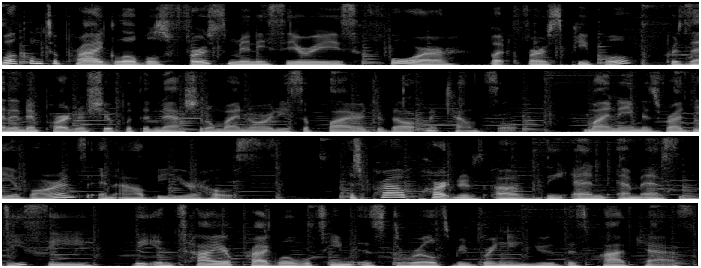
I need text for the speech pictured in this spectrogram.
Welcome to Pride Global's first mini-series for But First People, presented in partnership with the National Minority Supplier Development Council. My name is Rahdiah Barnes, and I'll be your host. As proud partners of the NMSDC, the entire Pride Global team is thrilled to be bringing you this podcast.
